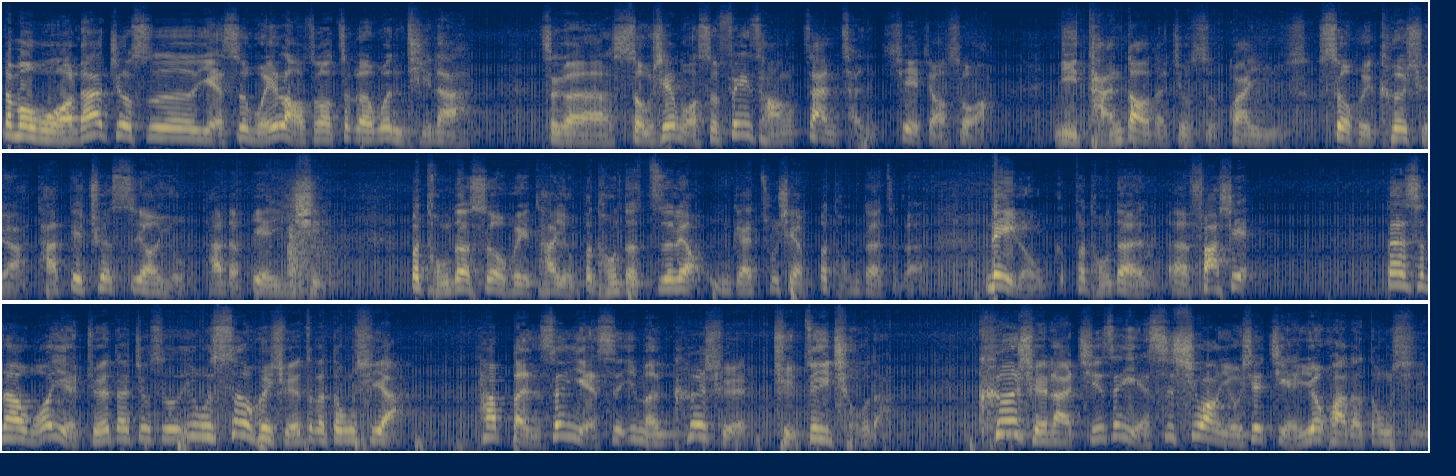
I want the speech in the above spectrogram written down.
那么我呢，就是也是围绕着这个问题呢，这个首先我是非常赞成谢教授啊，你谈到的就是关于社会科学啊，它的确是要有它的变异性，不同的社会它有不同的资料，应该出现不同的这个内容，不同的呃发现。但是呢，我也觉得就是因为社会学这个东西啊，它本身也是一门科学去追求的，科学呢其实也是希望有些简约化的东西。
